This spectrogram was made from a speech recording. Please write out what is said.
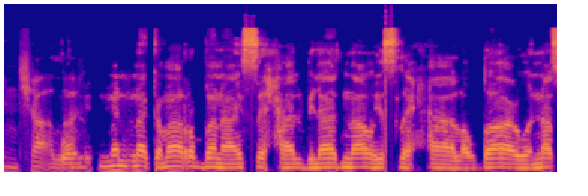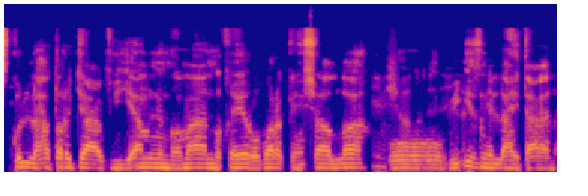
إن شاء الله. ونتمنى كمان ربنا يصلح حال بلادنا ويصلح الأوضاع والناس كلها ترجع في أمن وأمان وخير وبركة إن شاء الله. إن شاء الله بإذن الله. وبإذن الله تعالى.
